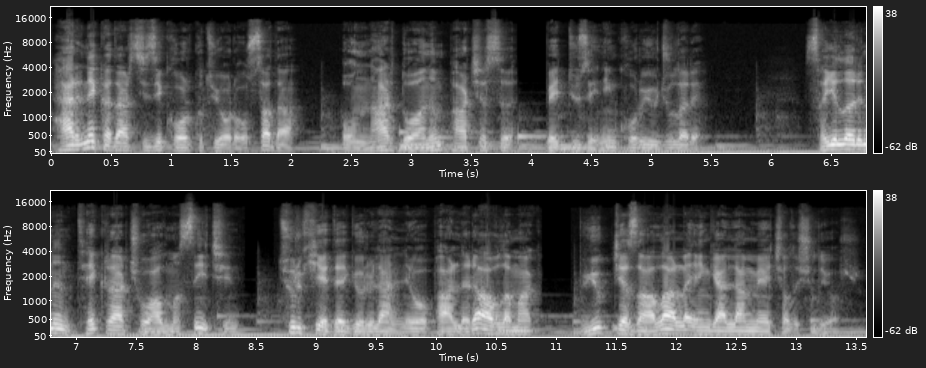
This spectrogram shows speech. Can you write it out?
Her ne kadar sizi korkutuyor olsa da onlar doğanın parçası ve düzenin koruyucuları. Sayılarının tekrar çoğalması için Türkiye'de görülen leoparları avlamak büyük cezalarla engellenmeye çalışılıyor.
